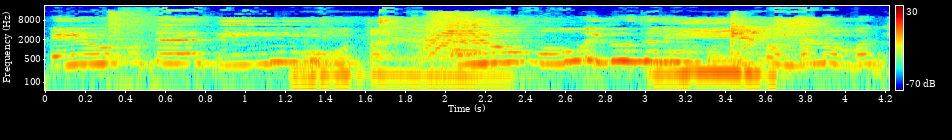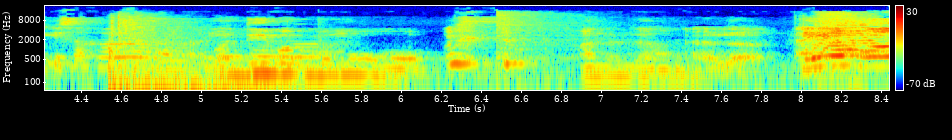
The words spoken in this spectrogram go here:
Ayoko, daddy. Buo tayo. Ayoko. Ikaw na lang. Ikaw na lang mag-isa ka. Ayoko. O di, wag bumuo. Ano lang. Ano? Ayoko.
